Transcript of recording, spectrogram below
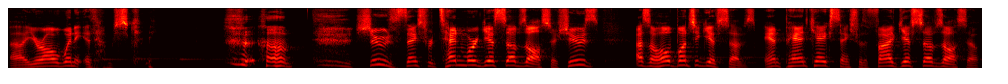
Uh, you're all winning. I'm just kidding. um, Shoes, thanks for 10 more gift subs also. Shoes, that's a whole bunch of gift subs. And Pancakes, thanks for the five gift subs also.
